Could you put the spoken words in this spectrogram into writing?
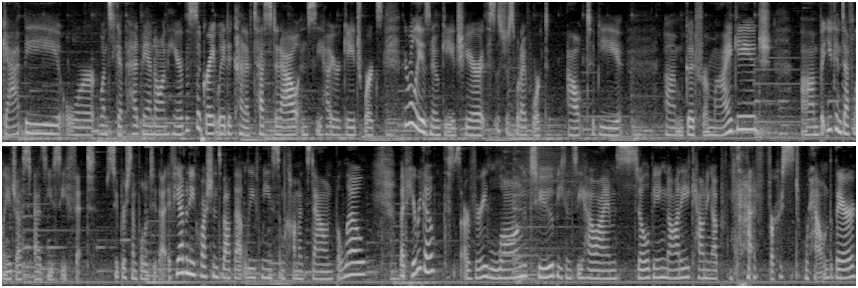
gappy or once you get the headband on here, this is a great way to kind of test it out and see how your gauge works. There really is no gauge here. This is just what I've worked out to be um, good for my gauge um, but you can definitely adjust as you see fit. Super simple to do that. If you have any questions about that, leave me some comments down below. But here we go. This is our very long tube. You can see how I'm still being naughty, counting up that first round there.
